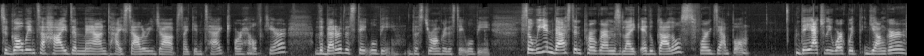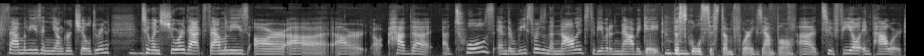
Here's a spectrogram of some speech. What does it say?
to go into high demand, high salary jobs like in tech or healthcare, the better the state will be, the stronger the state will be. So we invest in programs like Educados, for example they actually work with younger families and younger children to ensure that families are uh, are have the uh, tools and the resources and the knowledge to be able to navigate the school system, for example, uh, to feel empowered,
